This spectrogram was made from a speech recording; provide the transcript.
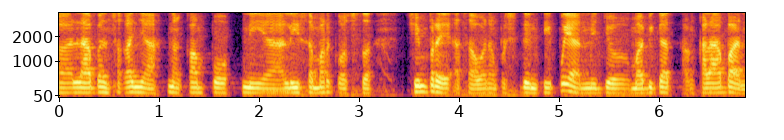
ah, laban sa kanya ng kampo ni ah, Lisa Marcos. Uh, Siyempre, asawa ng presidente po yan, medyo mabigat ang kalaban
